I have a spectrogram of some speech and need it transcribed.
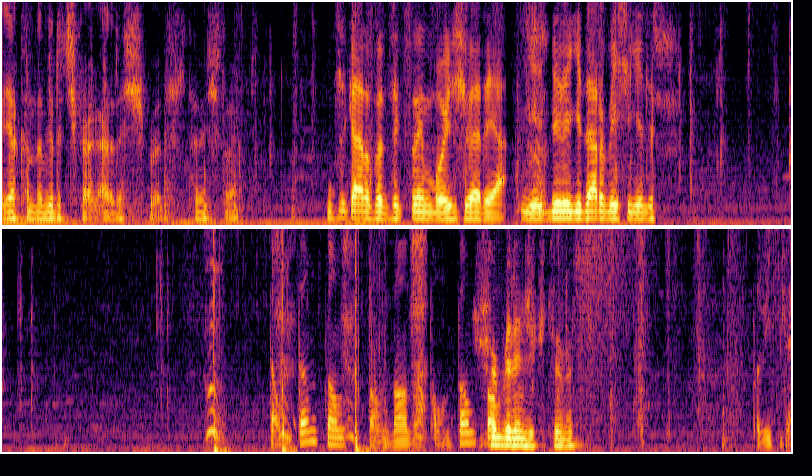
yakında biri çıkar kardeş böyle işte işte. Çıkarsa çıksın boş ver ya. Ye- Biri gider beşi gelir. Tam tam tam tam tam tam tam Şu tam. birinci kütüğümüz. Tabii ki de.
